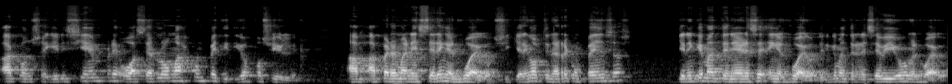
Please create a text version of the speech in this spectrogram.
a conseguir siempre o a ser lo más competitivos posible, a, permanecer en el juego. Si quieren obtener recompensas, tienen que mantenerse en el juego, tienen que mantenerse vivos en el juego.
